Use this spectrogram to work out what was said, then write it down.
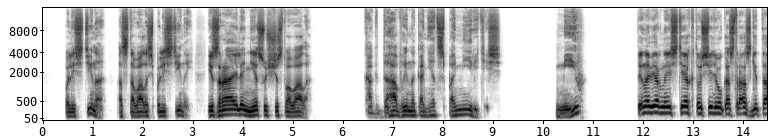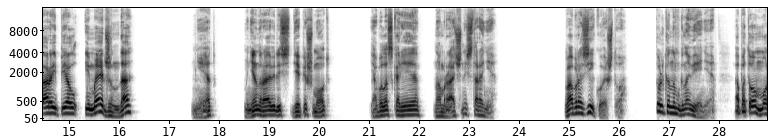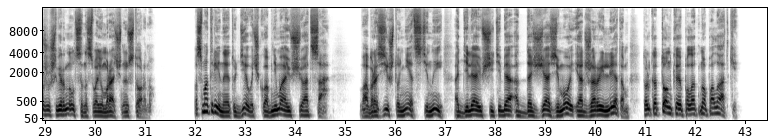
Палестина — оставалась Палестиной. Израиля не существовало. Когда вы, наконец, помиритесь? Мир? Ты, наверное, из тех, кто, сидя у костра с гитарой, пел «Imagine», да? Нет, мне нравились Депешмот. Я была скорее на мрачной стороне. Вообрази кое-что, только на мгновение, а потом можешь вернуться на свою мрачную сторону. Посмотри на эту девочку, обнимающую отца. Вообрази, что нет стены, отделяющей тебя от дождя зимой и от жары летом, только тонкое полотно палатки.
